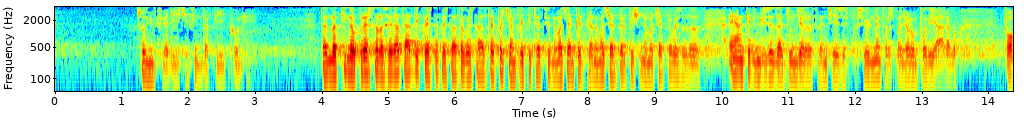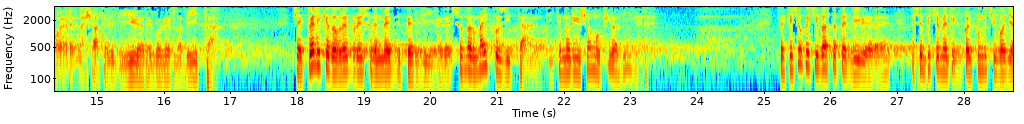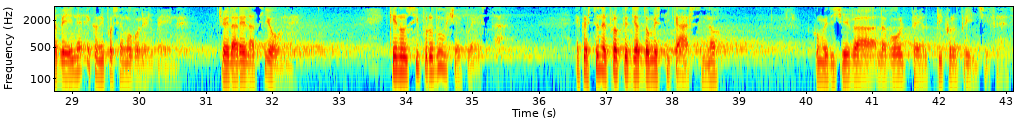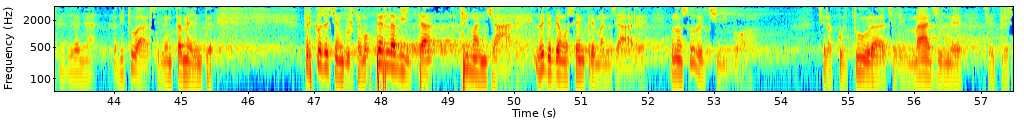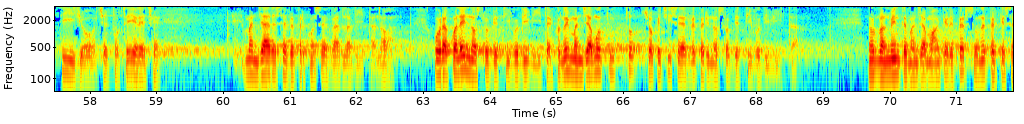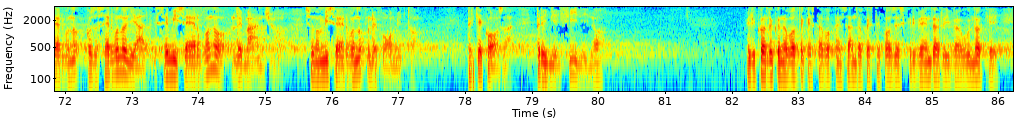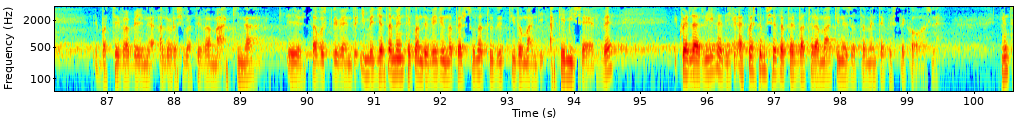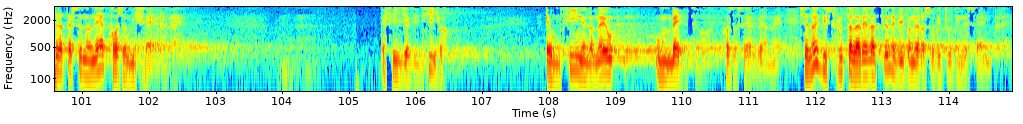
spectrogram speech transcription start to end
sono infelici fin da piccoli. Dal mattino presto alla sera tardi questo, quest'altro, quest'altro, e poi c'è anche l'equitazione, ma c'è anche il piano, ma c'è anche la piscina, ma c'è anche questo, e anche l'inglese da aggiungere al francese, possibilmente lo spagnolo un po' di arabo. Povere, lasciateli vivere, godere la vita. Cioè quelli che dovrebbero essere mezzi per vivere sono ormai così tanti che non riusciamo più a vivere. Perché ciò che ci basta per vivere è semplicemente che qualcuno ci voglia bene e che noi possiamo voler bene cioè la relazione, che non si produce questa. È questione proprio di addomesticarsi, no? Come diceva la volpe al piccolo principe, cioè bisogna abituarsi lentamente. Per cosa ci angustiamo? Per la vita che mangiare. Noi dobbiamo sempre mangiare, ma non solo il cibo. C'è la cultura, c'è l'immagine, c'è il prestigio, c'è il potere, c'è mangiare serve per conservare la vita, no? Ora, qual è il nostro obiettivo di vita? Ecco, noi mangiamo tutto ciò che ci serve per il nostro obiettivo di vita. Normalmente mangiamo anche le persone perché servono, cosa servono gli altri? Se mi servono, le mangio, se non mi servono, le vomito. Perché cosa? Per i miei fini, no? Mi ricordo che una volta che stavo pensando a queste cose scrivendo, arriva uno che batteva bene, allora si batteva a macchina, e stavo scrivendo, immediatamente quando vedi una persona tu ti domandi a che mi serve e quella arriva e dice ah, questo mi serve per battere la macchina esattamente queste cose, mentre la persona non è a cosa mi serve, è figlia di Dio, è un fine, non è un mezzo, cosa serve a me? Se noi distrutta la relazione vivo nella solitudine sempre.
